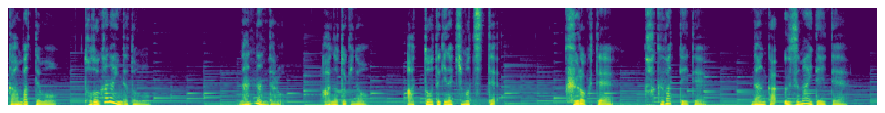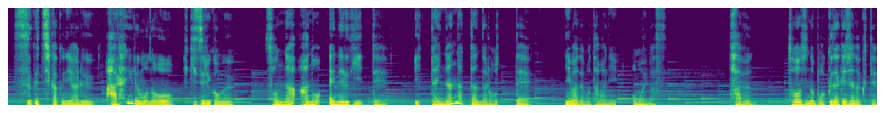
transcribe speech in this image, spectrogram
頑張っても届かないんだと思う。何なんだろう。あの時の圧倒的な気持ちって。黒くて角張っていてなんか渦巻いていてすぐ近くにあるあらゆるものを引きずり込むそんなあのエネルギーって一体何だったんだろうって今でもたまに思います。多分当時の僕だけじゃなくて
